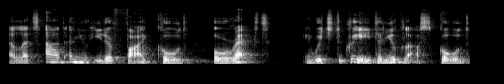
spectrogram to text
and let's add a new header file called orect, in which to create a new class called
